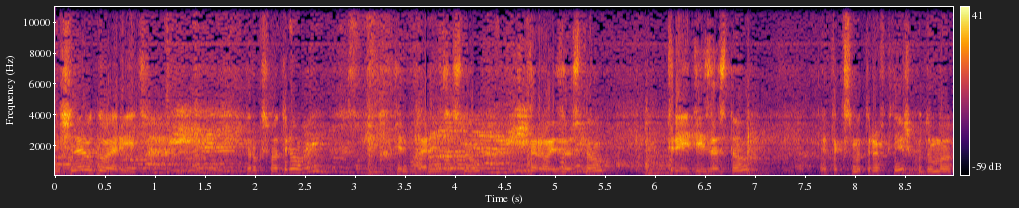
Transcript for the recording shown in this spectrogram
начинаю говорить, вдруг смотрю, один парень заснул, второй заснул, третий заснул. Я так смотрю в книжку, думаю,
